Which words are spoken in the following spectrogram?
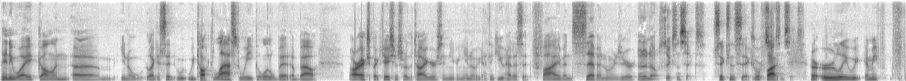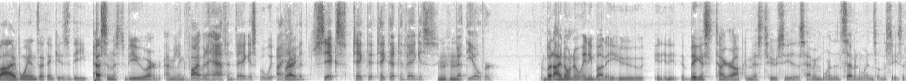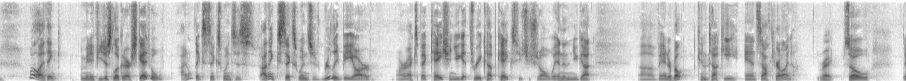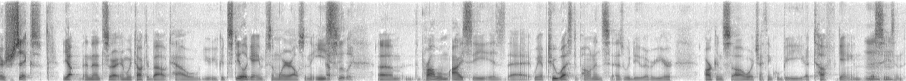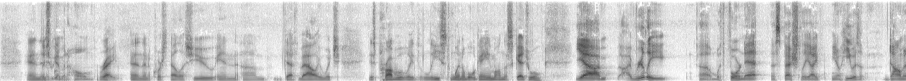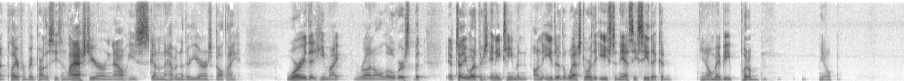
anyway, Colin, um, you know, like I said, we, we talked last week a little bit about our expectations for the Tigers, and you, you know, I think you had us at five and seven. Was your No, no, no. Six and six. six and six? We Well, five six and six. or Early, we, I mean, five wins. I think is the pessimist view. Or I mean, Five and a half in Vegas, but we, I had Right. Mm-hmm. at six. Take that. Take that to Vegas. Bet the over. but I don't know anybody who the biggest Tiger optimist who sees us having more than seven wins on the season. Well, I think. I mean, if you just look at our schedule, I don't think six wins is. I think six wins should really be our our expectation. You get three cupcakes, you should all win, and then you got uh, Vanderbilt, Kentucky, and South Carolina. Right. So there's your six. Yeah, and that's right. And we talked about how you, you could steal a game somewhere else in the East. Absolutely. Um, the problem I see is that we have two West opponents, as we do every year. Arkansas, which I think will be a tough game this season, and At then least we get them at home. right, and then of course LSU in um, Death Valley, which is probably the least winnable game on the schedule. Yeah, I'm, I really um, with Fournette especially. I you know he was a dominant player for a big part of the season last year, and now he's going to have another year in his belt. I worry that he might run all over us. But I'll tell you what, if there's any team in, on either the West or the East in the SEC that could you know maybe put a you know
